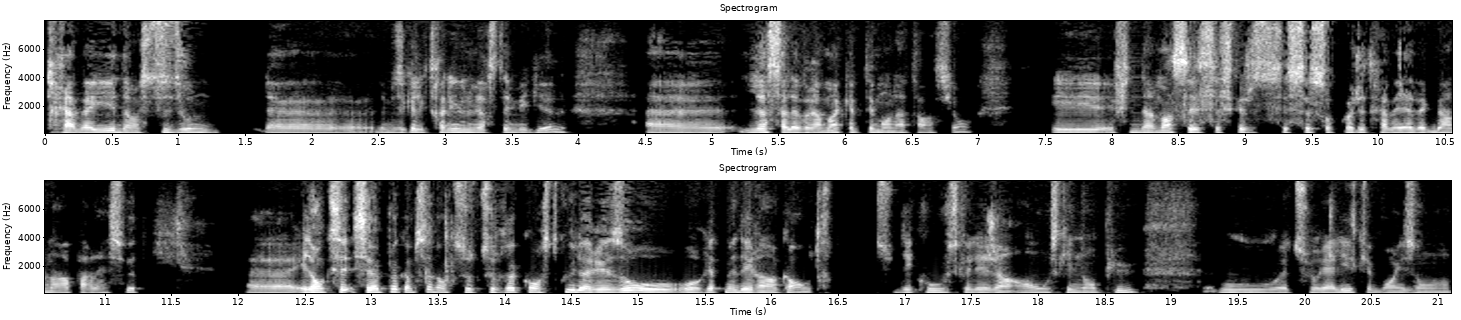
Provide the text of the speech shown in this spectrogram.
travaillé dans le studio de musique électronique de l'Université McGill, là, ça a vraiment capté mon attention. Et, finalement, c'est ce sur quoi j'ai travaillé avec Bernard par la suite. Euh, et donc, c'est un peu comme ça. Donc, tu, reconstruis le réseau au, rythme des rencontres. Tu découvres ce que les gens ont, ce qu'ils n'ont plus, ou euh, tu réalises que, bon, ils ont,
